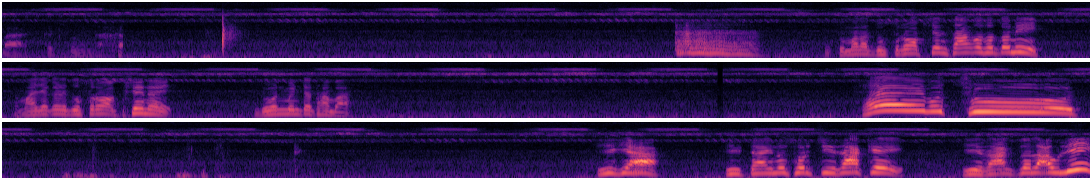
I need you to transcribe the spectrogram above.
बस, कट करून टाका. तुम्हाला दुसरं ऑप्शन सांगत होतो मी. माझ्याकडे दुसरं ऑप्शन आहे. दोन मिनिटं थांबा. हे बुच्छूत! ही घ्या. ही डायनोसोरची राख आहे. ही राख जर लावली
